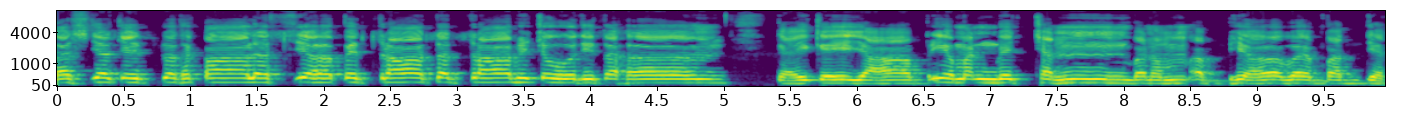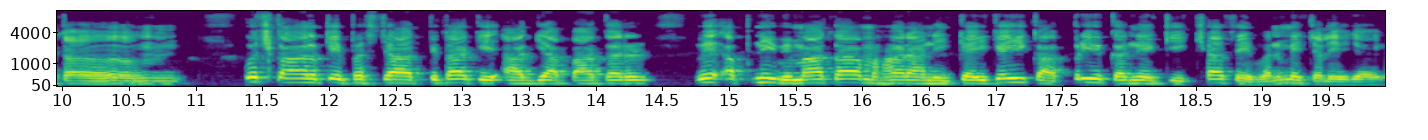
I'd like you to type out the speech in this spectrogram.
कस्यचित्वथ काल से पिता तत्राभिचोदित। कैकेया प्रियमन्विच्छन वनम अभ्यवद्यत कुछ काल के पश्चात पिता की आज्ञा पाकर वे अपनी विमाता महारानी कैकई का प्रिय करने की इच्छा से वन में चले गए।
